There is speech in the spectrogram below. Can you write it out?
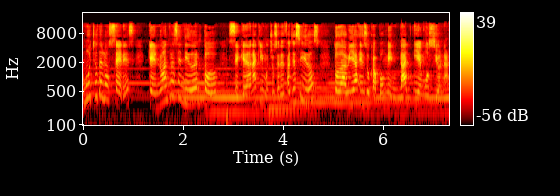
muchos de los seres que no han trascendido del todo se quedan aquí, muchos seres fallecidos, todavía en su campo mental y emocional.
